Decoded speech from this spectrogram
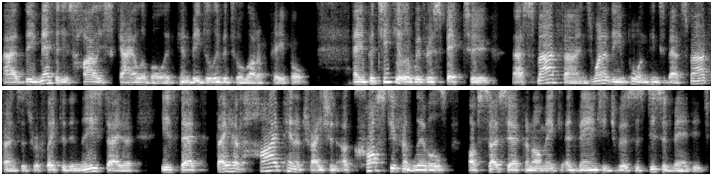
uh, the method is highly scalable. It can be delivered to a lot of people. And in particular with respect to uh, smartphones, one of the important things about smartphones that's reflected in these data is that they have high penetration across different levels of socioeconomic advantage versus disadvantage.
